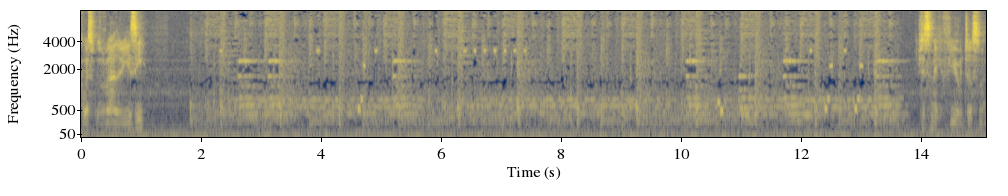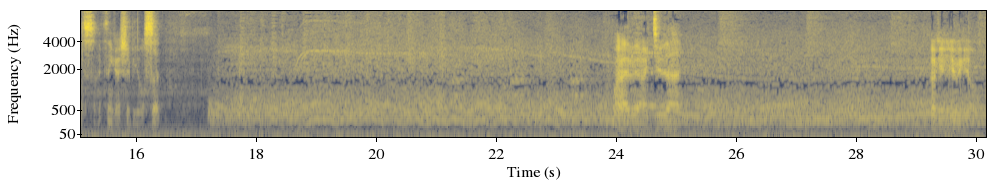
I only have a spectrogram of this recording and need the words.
Quest was rather easy. Just make a few adjustments. I think I should be all set. Why did I do that? Okay, here we go.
